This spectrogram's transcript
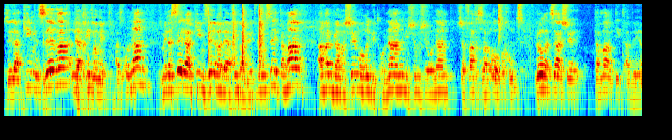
זה להקים זרע לאחיו המת. אז עונן מנסה להקים זרע לאחיו המת, ונושא את תמר, אבל גם השם הורג את עונן, משום שעונן שפך זרעו בחוץ. לא רצה שתמר תתעבר,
